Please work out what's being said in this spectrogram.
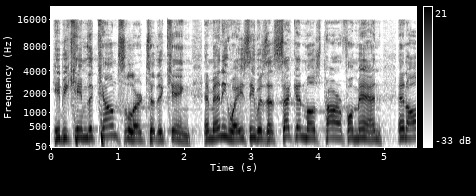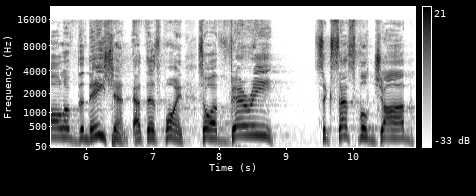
He became the counselor to the king. In many ways, he was the second most powerful man in all of the nation at this point. So, a very successful job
